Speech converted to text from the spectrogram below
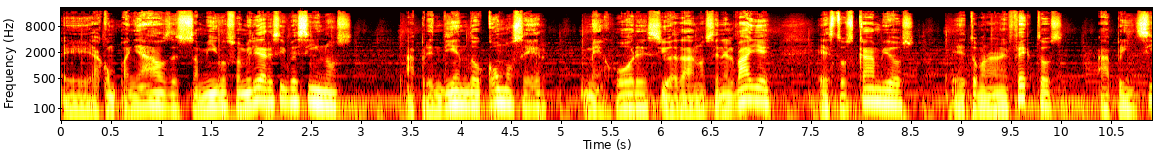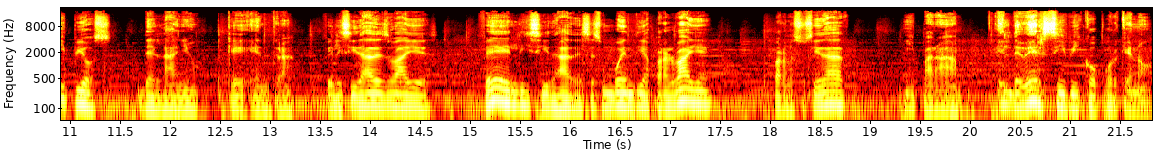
eh, acompañados de sus amigos, familiares y vecinos, aprendiendo cómo ser mejores ciudadanos en el valle. Estos cambios eh, tomarán efectos a principios del año que entra. Felicidades Valles, felicidades. Es un buen día para el valle, para la sociedad y para el deber cívico, ¿por qué no?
